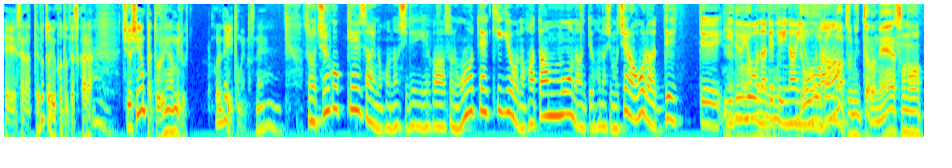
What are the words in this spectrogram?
えー、下がってるということですから、うん、中心はやっぱりドル円を見る。これでいいと思いますね、うん、その中国経済の話で言えば、その大手企業の破綻もなんていう話もちらほら出ているような、出ていないような。情報端末見たらね、その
